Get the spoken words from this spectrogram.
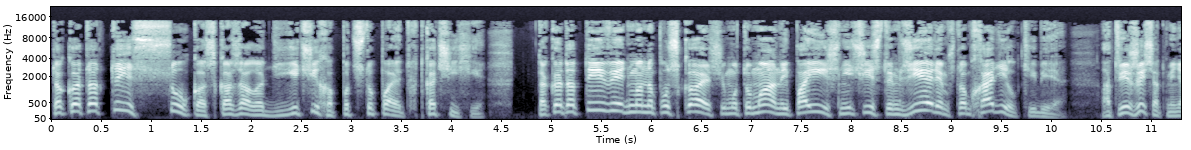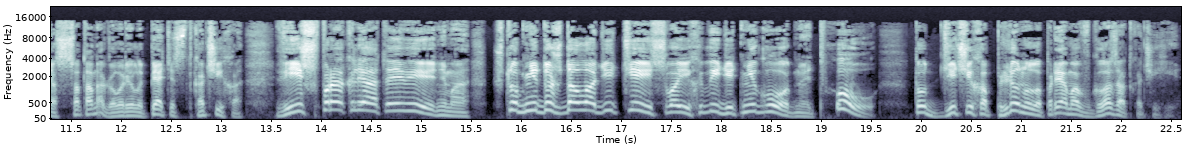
«Так это ты, сука!» — сказала дьячиха, подступает к ткачихе. «Так это ты, ведьма, напускаешь ему туман и поишь нечистым зелем, чтоб ходил к тебе. «Отвяжись от меня, сатана!» — говорила пятиц ткачиха. «Вишь, проклятая ведьма, чтоб не дождала детей своих видеть негодной! Тьфу!» Тут дьячиха плюнула прямо в глаза ткачихи.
